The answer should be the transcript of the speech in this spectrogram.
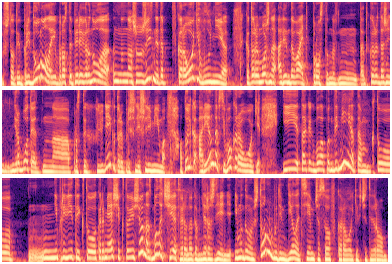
что ты придумала и просто перевернула нашу жизнь, это в караоке в Луне, которое можно арендовать просто, которое даже не работает на простых людей, которые пришли, шли мимо, а только аренда всего караоке. И так как была пандемия, там кто непривитый, кто кормящий, кто еще. Нас было четверо на этом дне рождения. И мы думаем, что мы будем делать 7 часов в караоке в четвером.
